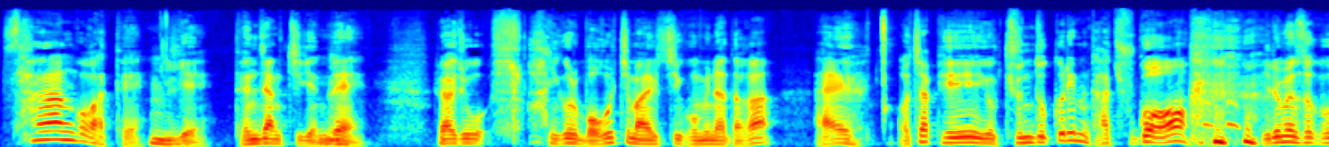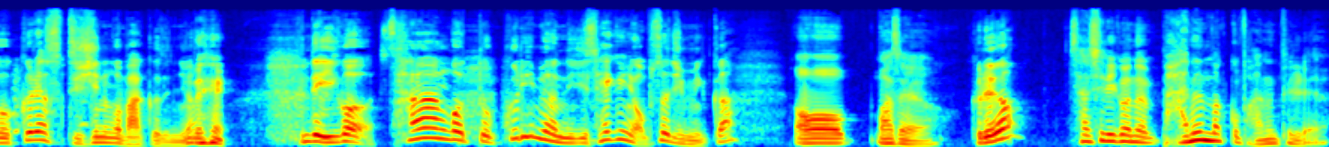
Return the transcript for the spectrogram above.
상한 것 같아. 음. 이게 된장찌개인데 네. 그래가지고 아, 이걸 먹을지 말지 고민하다가 에이 어차피 이거 균도 끓이면 다 죽어 이러면서 그거 끓여서 드시는 거 봤거든요. 네. 근데 이거 상한 것도 끓이면 이 세균이 없어집니까? 어 맞아요. 그래요? 사실 이거는 반은 맞고 반은 틀려요.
